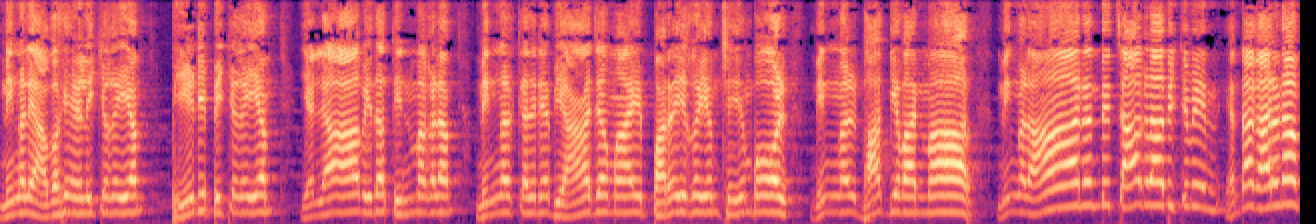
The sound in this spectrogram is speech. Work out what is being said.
നിങ്ങളെ അവഹേളിക്കുകയും പീഡിപ്പിക്കുകയും എല്ലാവിധ തിന്മകളും നിങ്ങൾക്കെതിരെ വ്യാജമായി പറയുകയും ചെയ്യുമ്പോൾ നിങ്ങൾ ഭാഗ്യവാന്മാർ. നിങ്ങൾ ആനന്ദിച്ച് ആഹ്ലാദിക്കുവിൻ. എന്താ കാരണം?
